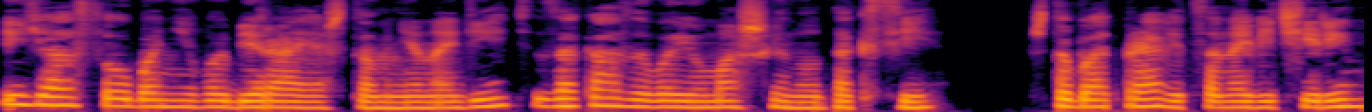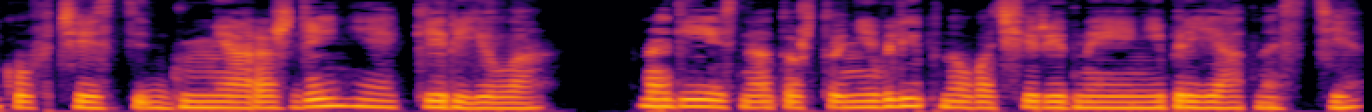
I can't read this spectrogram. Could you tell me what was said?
и я, особо не выбирая, что мне надеть, заказываю машину такси, чтобы отправиться на вечеринку в честь дня рождения Кирилла, надеясь на то, что не влипну в очередные неприятности.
